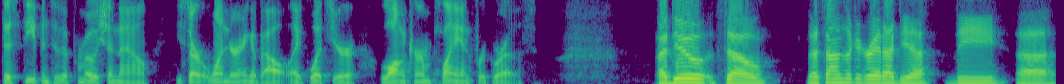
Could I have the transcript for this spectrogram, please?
this deep into the promotion now, you start wondering about like what's your long term plan for growth. I do. So that sounds like a great idea. The uh,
